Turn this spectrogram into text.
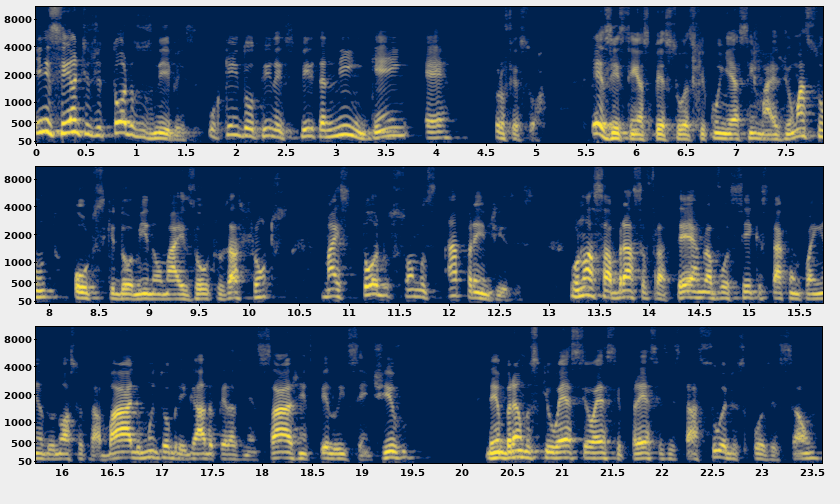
Iniciantes de todos os níveis, porque em doutrina espírita ninguém é professor. Existem as pessoas que conhecem mais de um assunto, outros que dominam mais outros assuntos, mas todos somos aprendizes. O nosso abraço fraterno a você que está acompanhando o nosso trabalho. Muito obrigado pelas mensagens, pelo incentivo. Lembramos que o SOS Preces está à sua disposição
